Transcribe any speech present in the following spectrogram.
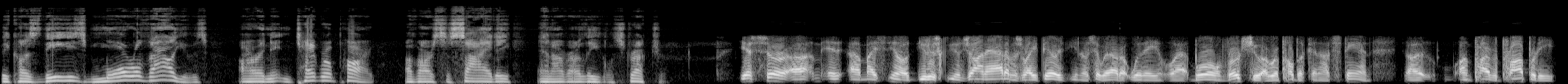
because these moral values are an integral part of our society and of our legal structure. Yes, sir. Uh, uh, my, you know, you just, you know, John Adams, right there, you know, said without a, with a uh, moral and virtue, a republic cannot stand. Uh, on private property,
